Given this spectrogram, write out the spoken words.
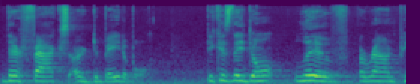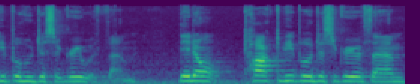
their facts are debatable because they don't live around people who disagree with them. They don't talk to people who disagree with them.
